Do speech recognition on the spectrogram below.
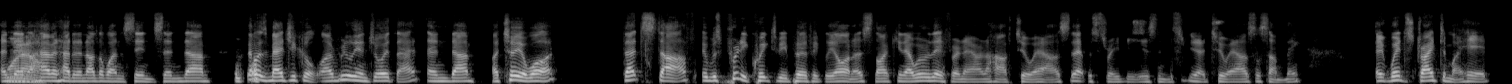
and then I haven't had another one since, and um, that was magical. I really enjoyed that. And um, I tell you what, that stuff, it was pretty quick to be perfectly honest. Like, you know, we were there for an hour and a half, two hours. So that was three beers and, you know, two hours or something. It went straight to my head.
